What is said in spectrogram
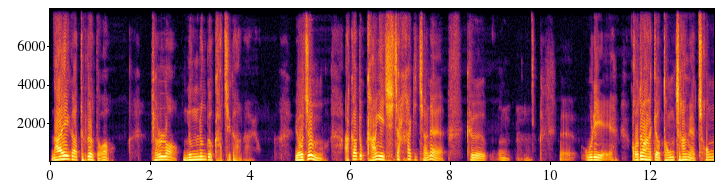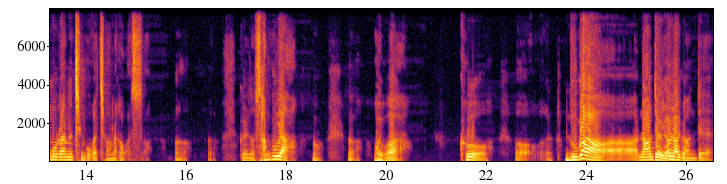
나이가 들어도 별로 늙는 것 같지가 않아요. 요즘 아까도 강의 시작하기 전에 그 음, 어, 우리 고등학교 동창회 총무라는 친구가 전화가 왔어. 어, 어. 그래서 상구야, 어, 어, 와, 그 어, 누가 나한테 연락이 왔는데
